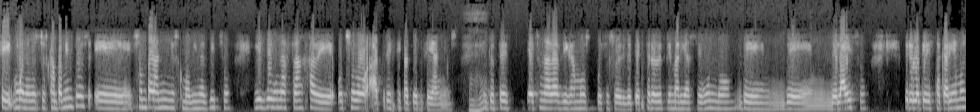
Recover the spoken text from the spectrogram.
Sí, bueno, nuestros campamentos eh, son para niños, como bien has dicho, y es de una franja de 8 a 13, 14 años. Entonces, ya es una edad, digamos, pues eso, desde tercero de primaria a segundo de, de, de la ESO. Pero lo que destacaríamos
